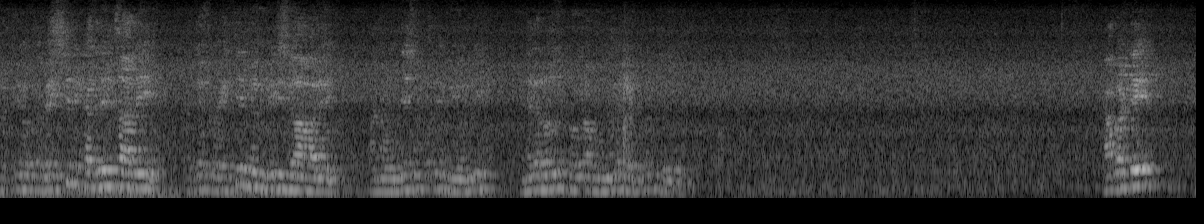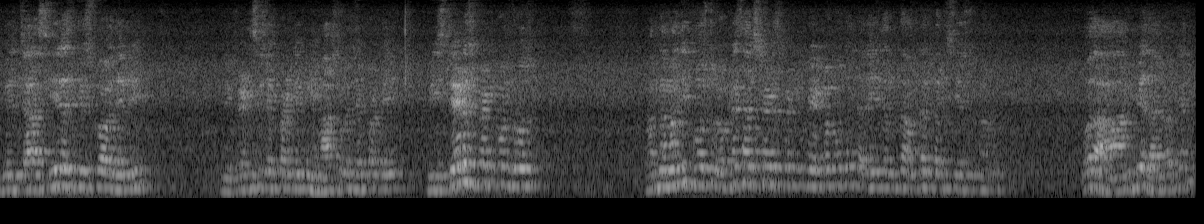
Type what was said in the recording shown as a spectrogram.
ప్రతి ఒక్క వ్యక్తిని కదిలించాలి ప్రతి ఒక్క వ్యక్తిని మేము రీచ్ కావాలి అన్న ఉద్దేశంతో మేము నెల రోజుల ప్రోగ్రామ్ ముందుగా పెట్టుకుని జరుగుతుంది. కాబట్టి మీరు చాలా సీరియస్ తీసుకోవాలి దీన్ని. మీ ఫ్రెండ్స్కి చెప్పండి మీ హాస్టల్లో చెప్పండి మీ స్టేటస్ పెట్టుకోండి రోజు. వంద మంది పోస్టులు ఒకేసారి స్టేటస్ పెట్టుకుంటే ఎక్కడ పోతుంది? అదే ఇదంతా అందరూ కలిసి చేస్తున్నారు. పోదా అనిపించదా ఎవరికైనా?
